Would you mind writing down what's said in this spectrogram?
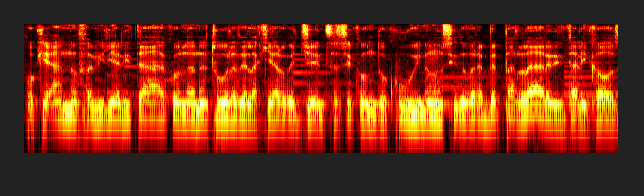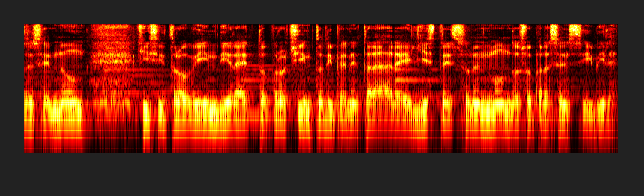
o che hanno familiarità con la natura della chiaroveggenza secondo cui non si dovrebbe parlare di tali cose se non chi si trovi in diretto procinto di penetrare egli stesso nel mondo soprasensibile.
